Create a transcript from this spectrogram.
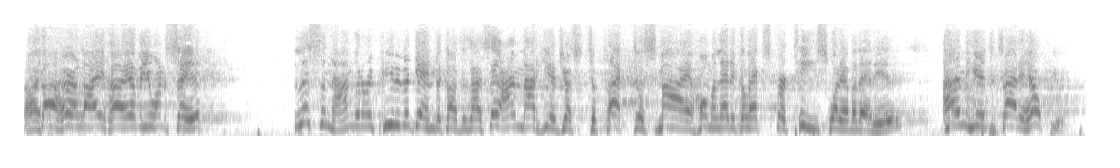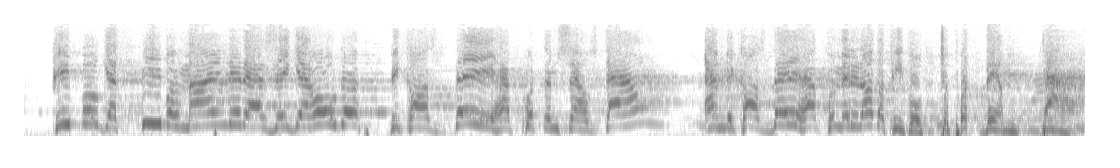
Or her life, however you want to say it. Listen now, I'm going to repeat it again because, as I say, I'm not here just to practice my homiletical expertise, whatever that is. I'm here to try to help you. People get feeble-minded as they get older because they have put themselves down and because they have permitted other people to put them down.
